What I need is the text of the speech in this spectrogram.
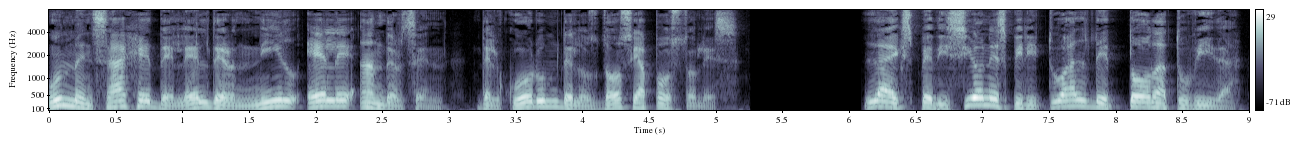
Un mensaje del elder Neil L. Anderson, del Quórum de los Doce Apóstoles. La expedición espiritual de toda tu vida.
